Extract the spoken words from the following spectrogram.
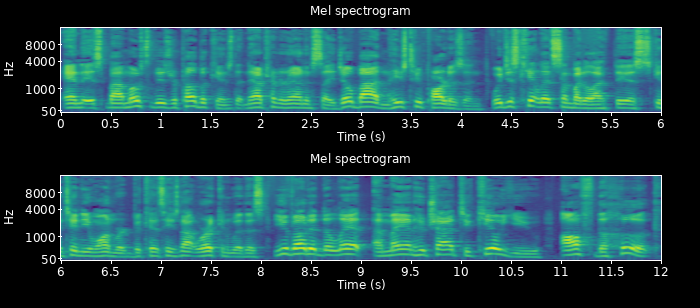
And it's by most of these Republicans that now turn around and say, Joe Biden, he's too partisan. We just can't let somebody like this continue onward because he's not working with us. You voted to let a man who tried to kill you off the hook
